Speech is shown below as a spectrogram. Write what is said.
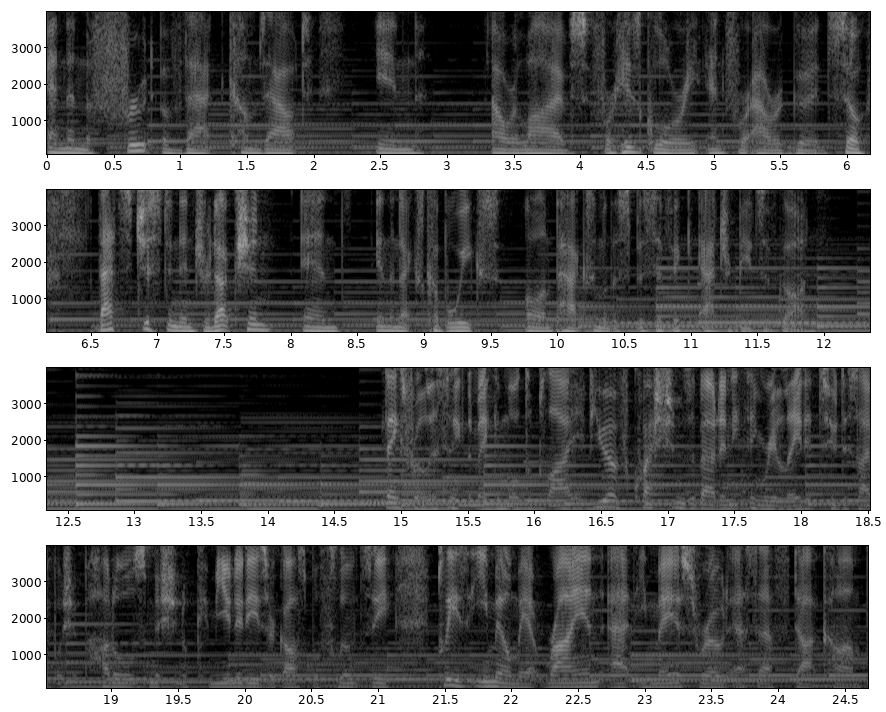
And then the fruit of that comes out in our lives for His glory and for our good. So that's just an introduction, and in the next couple weeks, I'll unpack some of the specific attributes of God. Thanks for listening to Make and Multiply. If you have questions about anything related to discipleship huddles, missional communities, or gospel fluency, please email me at ryan at emmausroadsf.com.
